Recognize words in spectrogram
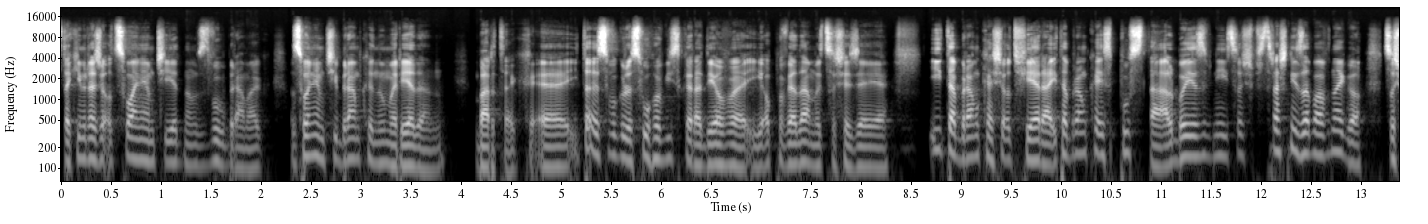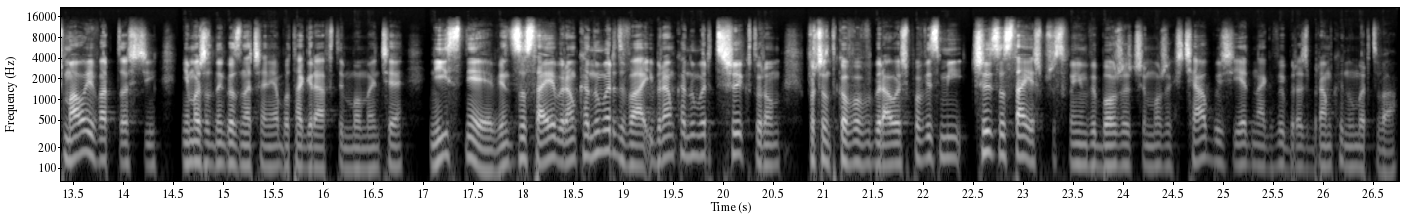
W takim razie odsłaniam ci jedną z dwóch bramek. Odsłaniam ci bramkę numer jeden. Bartek. E, I to jest w ogóle słuchowisko radiowe i opowiadamy, co się dzieje. I ta bramka się otwiera, i ta bramka jest pusta, albo jest w niej coś strasznie zabawnego, coś małej wartości, nie ma żadnego znaczenia, bo ta gra w tym momencie nie istnieje, więc zostaje bramka numer dwa i bramka numer trzy, którą początkowo wybrałeś. Powiedz mi, czy zostajesz przy swoim wyborze, czy może chciałbyś jednak wybrać bramkę numer dwa?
